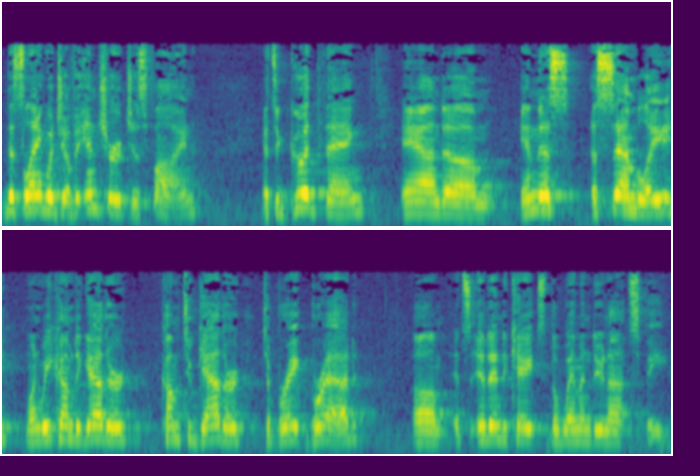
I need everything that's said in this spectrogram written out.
this language of in church is fine. It's a good thing. And um, in this assembly, when we come together, come together to break bread, um, it indicates the women do not speak.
